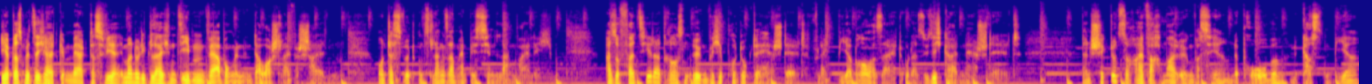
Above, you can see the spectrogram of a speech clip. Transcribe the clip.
Ihr habt das mit Sicherheit gemerkt, dass wir immer nur die gleichen sieben Werbungen in Dauerschleife schalten. Und das wird uns langsam ein bisschen langweilig. Also falls ihr da draußen irgendwelche Produkte herstellt, vielleicht Bierbrauer seid oder Süßigkeiten herstellt, dann schickt uns doch einfach mal irgendwas her, eine Probe, eine Kasten Bier.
